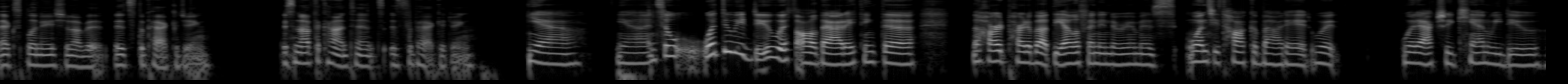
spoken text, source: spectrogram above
explanation of it. It's the packaging. It's not the content, it's the packaging. Yeah. Yeah. And so what do we do with all that? I think the the hard part about the elephant in the room is once you talk about it, what what actually can we do?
